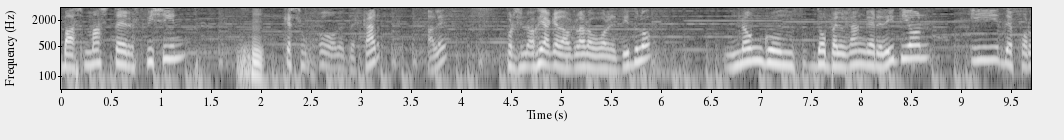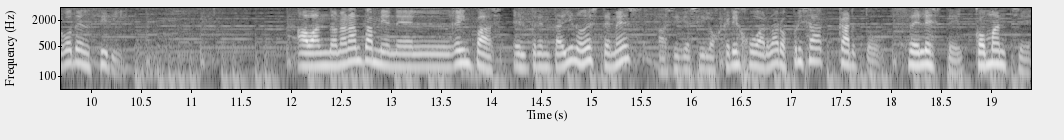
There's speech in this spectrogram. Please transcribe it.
Bassmaster Fishing, que es un juego de pescar, ¿vale? Por si no había quedado claro por el título. Nongunth Doppelganger Edition y The Forgotten City. Abandonarán también el Game Pass el 31 de este mes, así que si los queréis jugar, daros prisa. Carto, Celeste, Comanche,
